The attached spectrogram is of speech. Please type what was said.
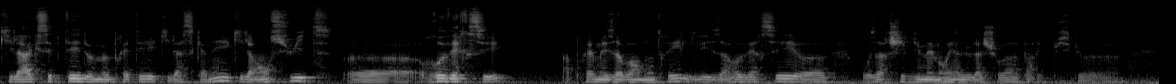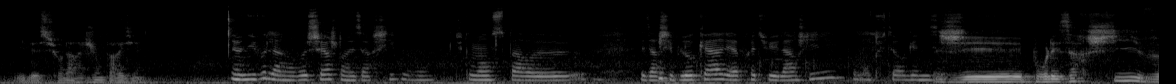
qu'il a accepté de me prêter, qu'il a scanné, qu'il a ensuite euh, reversé, après me les avoir montrées, il les a reversées euh, aux archives du mémorial de la Shoah à Paris, puisque euh, il est sur la région parisienne. Et au niveau de la recherche dans les archives, tu commences par les archives locales et après tu élargis Comment tu t'es organisé? J'ai pour les archives,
